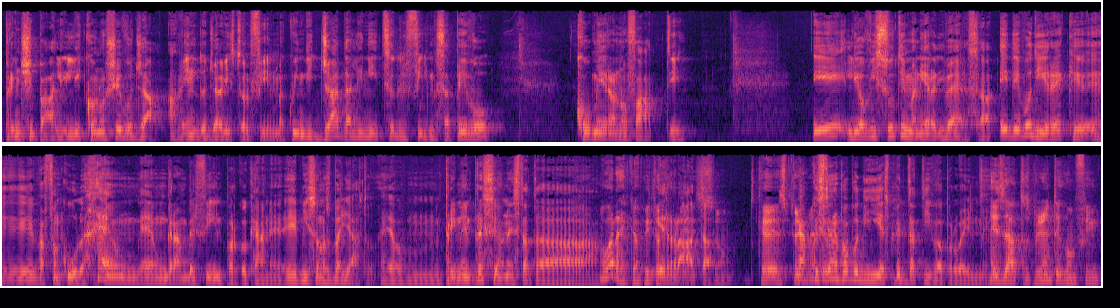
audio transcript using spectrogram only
principali li conoscevo già avendo già visto il film, quindi già dall'inizio del film sapevo come erano fatti e li ho vissuti in maniera diversa e devo dire che eh, vaffanculo, è un, è un gran bel film, porco cane, e mi sono sbagliato, è un- prima impressione è stata guarda, è errata. spesso. Che È una questione proprio di aspettativa probabilmente. Esatto, specialmente con film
